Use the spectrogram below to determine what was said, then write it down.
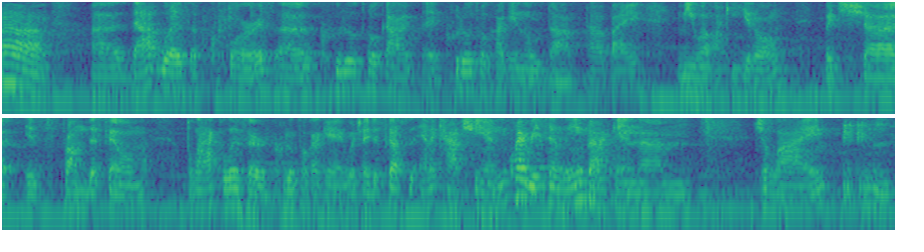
Uh, that was, of course, uh, Kuro, Toka, uh, Tokage no Uta uh, by Miwa Akihiro, which uh, is from the film Black Lizard Kuro Tokage, which I discussed with Anna Khachiyan quite recently back in um, July.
